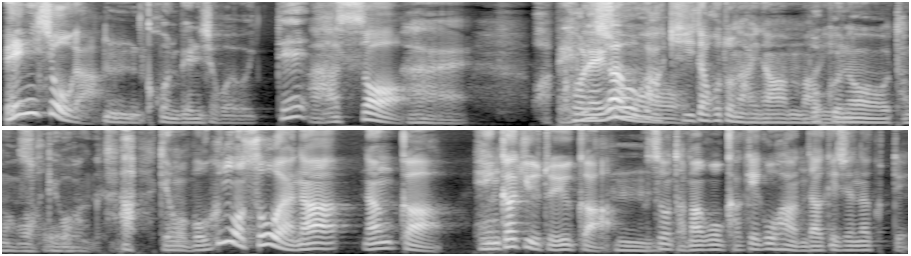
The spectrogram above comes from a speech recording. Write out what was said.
紅生姜？うん、ここに紅生姜を置いて、あ、そう。はい。ここれがもう聞いたことないな、あんまり。僕の卵かけご飯です。あ、でも僕もそうやな。なんか、変化球というか、普通の卵かけご飯だけじゃなくて、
